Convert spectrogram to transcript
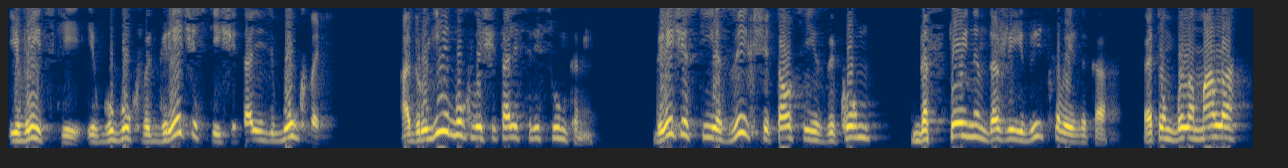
ивритские и буквы греческие считались буквами, а другие буквы считались рисунками. Греческий язык считался языком достойным даже ивритского языка. Поэтому было мало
